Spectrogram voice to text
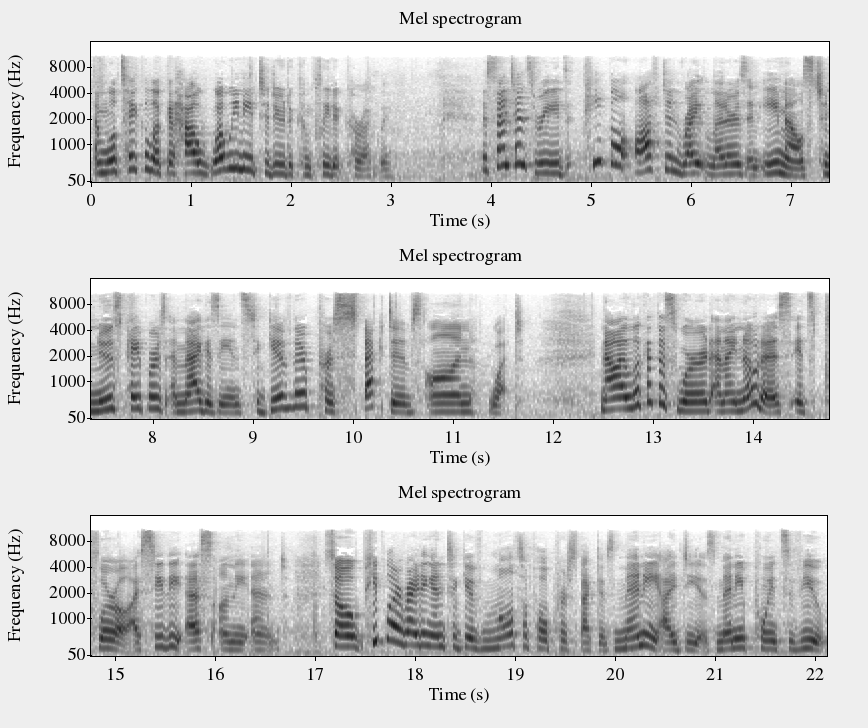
and we'll take a look at how what we need to do to complete it correctly. The sentence reads People often write letters and emails to newspapers and magazines to give their perspectives on what? Now I look at this word and I notice it's plural. I see the S on the end. So people are writing in to give multiple perspectives, many ideas, many points of view.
